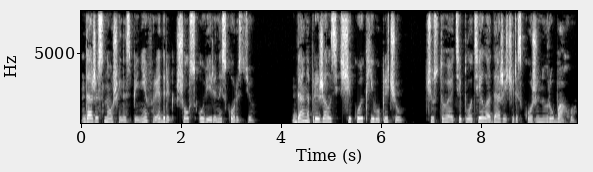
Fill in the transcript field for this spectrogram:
Даже с ношей на спине Фредерик шел с уверенной скоростью. Дана прижалась щекой к его плечу, чувствуя тепло тела даже через кожаную рубаху,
